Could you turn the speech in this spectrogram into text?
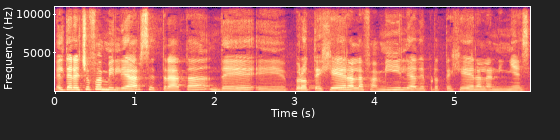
El derecho familiar se trata de proteger a la familia, de proteger a la niñez.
